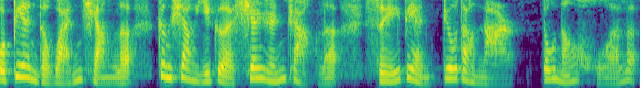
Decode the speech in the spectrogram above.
我变得顽强了，更像一个仙人掌了，随便丢到哪儿都能活了。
